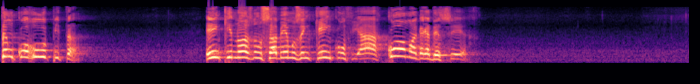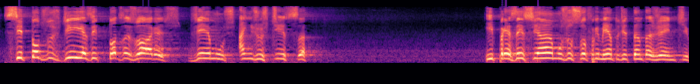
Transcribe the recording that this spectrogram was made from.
tão corrupta, em que nós não sabemos em quem confiar? Como agradecer? Se todos os dias e todas as horas vemos a injustiça e presenciamos o sofrimento de tanta gente,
